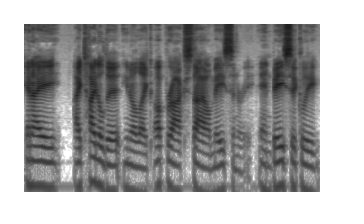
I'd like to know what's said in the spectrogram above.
and I I titled it, you know, like Uprock Style Masonry. And basically,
